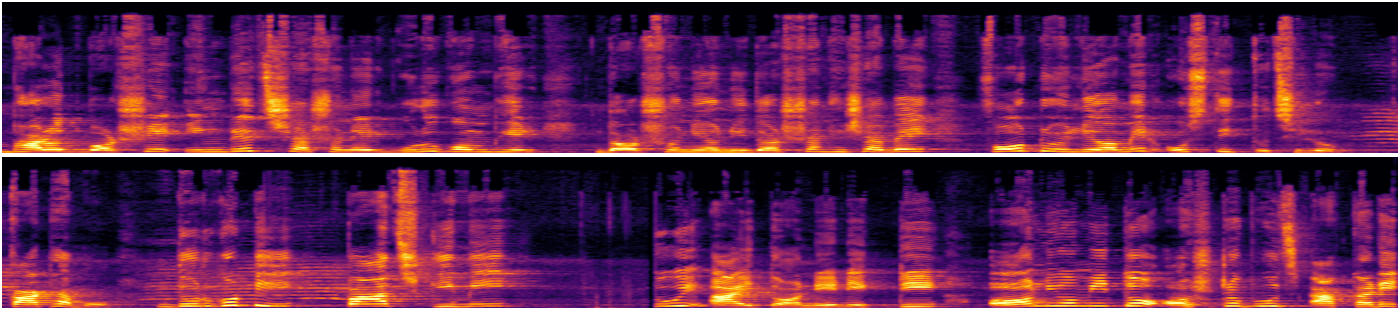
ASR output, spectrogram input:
ভারতবর্ষে ইংরেজ শাসনের গুরুগম্ভীর দর্শনীয় নিদর্শন হিসাবেই ফোর্ট উইলিয়ামের অস্তিত্ব ছিল। কাঠামো, দুর্গটি পাঁচ কিমি দুই আয়তনের একটি অনিয়মিত অষ্টভুজ আকারে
